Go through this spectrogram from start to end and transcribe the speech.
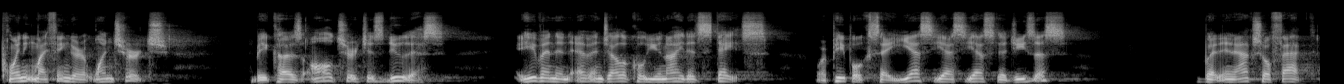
pointing my finger at one church because all churches do this. Even in evangelical United States, where people say yes, yes, yes to Jesus, but in actual fact,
